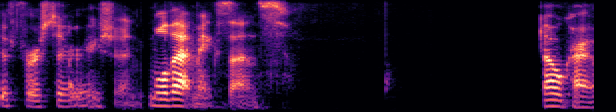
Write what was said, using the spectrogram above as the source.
The first iteration. Well, that makes sense. Okay.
